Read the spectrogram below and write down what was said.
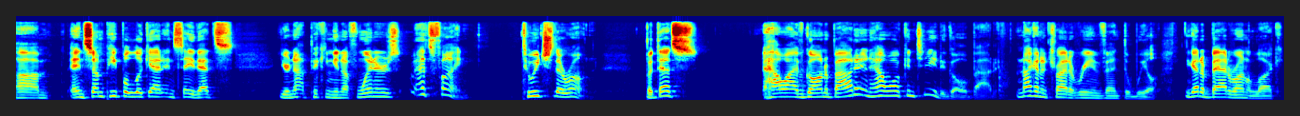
Um, and some people look at it and say that's you're not picking enough winners. That's fine. To each their own. But that's how I've gone about it and how I'll continue to go about it. I'm not going to try to reinvent the wheel. You got a bad run of luck.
